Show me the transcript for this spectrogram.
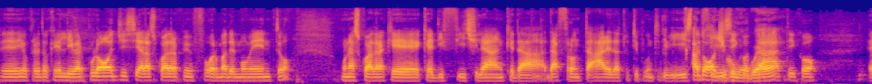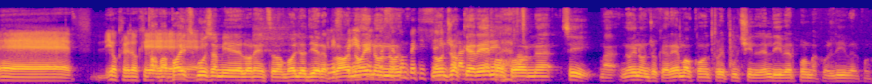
eh, io credo che il Liverpool oggi sia la squadra più in forma del momento, una squadra che, che è difficile anche da, da, affrontare da tutti i punti di vista, Ad fisico, comunque, eh. tattico. Eh, io credo che... No, ma poi scusami Lorenzo, non voglio dire, però noi non, non, non giocheremo con... Sì, ma noi non giocheremo contro i pulcini del Liverpool, ma con il Liverpool.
